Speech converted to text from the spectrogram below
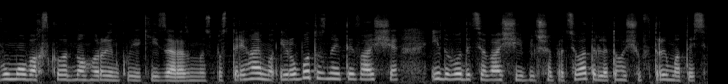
в умовах складного ринку, який зараз ми спостерігаємо, і роботу знайти важче, і доводиться важче і більше працювати для того, щоб втриматись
